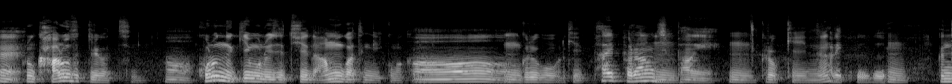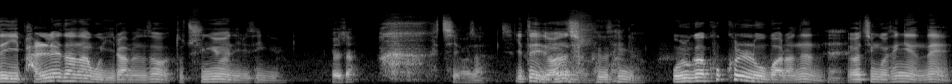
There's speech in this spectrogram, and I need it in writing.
네. 그럼 가로수길 같은 어. 그런 느낌으로 이제 뒤에 나무 같은 게 있고 막 그런. 아. 음 그리고 이렇게 파이프랑 음. 지팡이, 음 그렇게 있는. 다리 꼬고 음. 근데 이 발레단하고 일하면서 또 중요한 일이 생겨요. 여자. 그치 여자 이때 여자친구도 생겨 올가 코클로바라는 네. 여자친구가 생기는데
